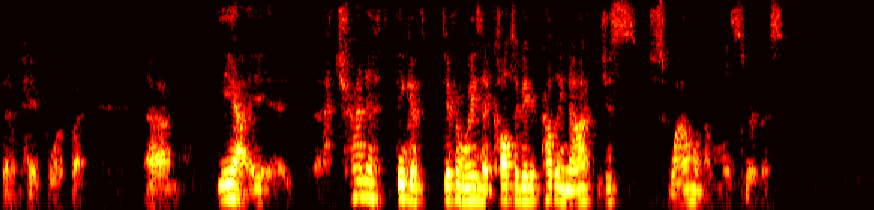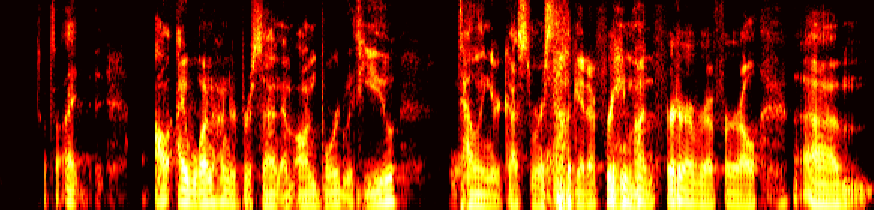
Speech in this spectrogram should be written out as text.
that I pay for. But um, yeah, it, trying to think of different ways I cultivate it. Probably not just just wowing them with service. That's I, I'll, 100% am on board with you. Telling your customers they'll get a free month for a referral. Um,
